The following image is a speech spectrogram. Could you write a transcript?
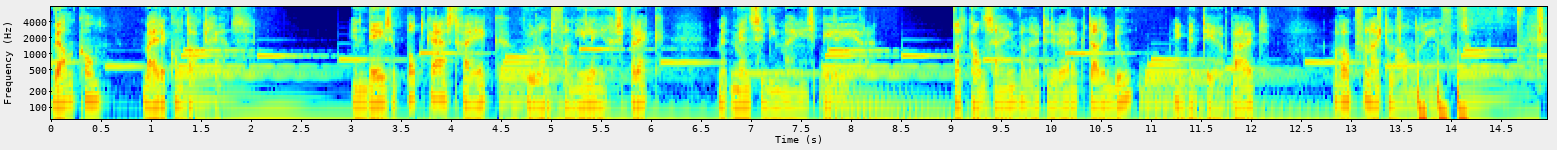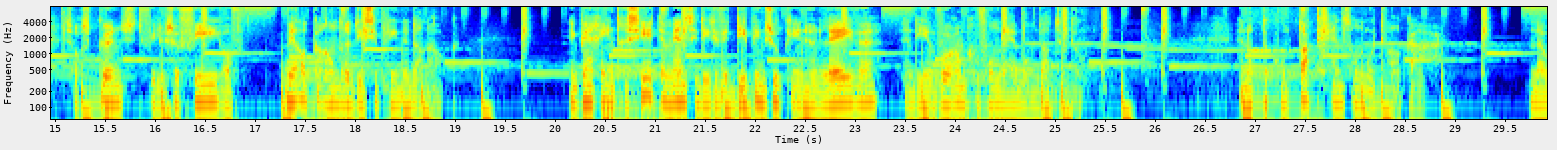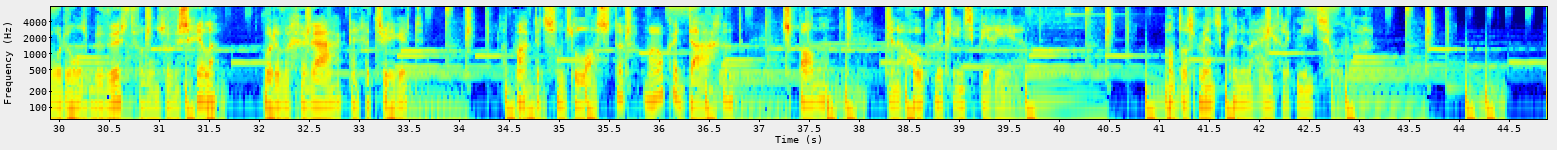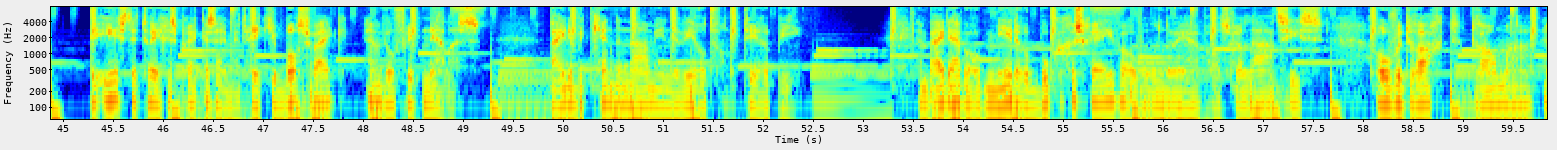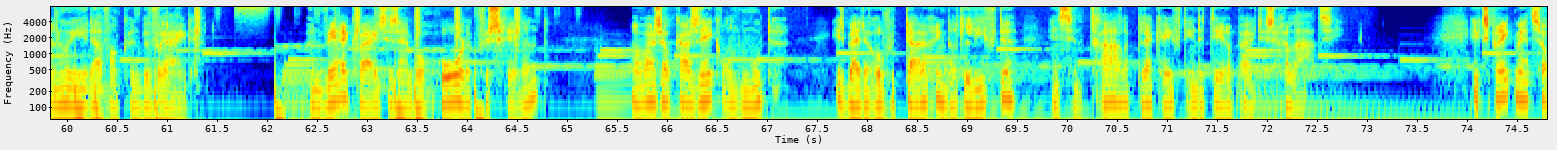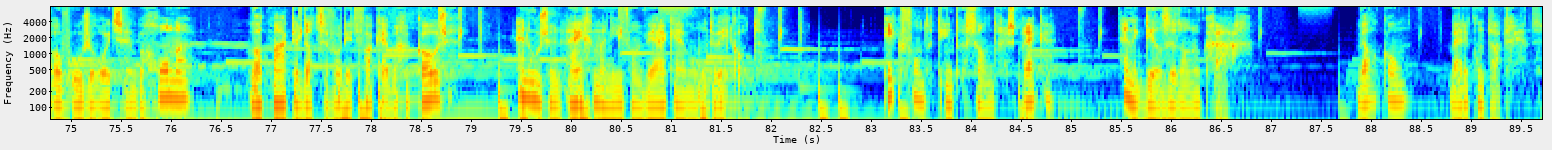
Welkom bij de Contactgrens. In deze podcast ga ik, Roland van Nielen, in gesprek met mensen die mij inspireren. Dat kan zijn vanuit het werk dat ik doe, ik ben therapeut, maar ook vanuit een andere invalshoek, zoals kunst, filosofie of welke andere discipline dan ook. Ik ben geïnteresseerd in mensen die de verdieping zoeken in hun leven en die een vorm gevonden hebben om dat te doen. En op de contactgrens ontmoeten we elkaar. En daar worden we ons bewust van onze verschillen, worden we geraakt en getriggerd. Dat maakt het soms lastig, maar ook uitdagend, spannend en hopelijk inspirerend. Want als mens kunnen we eigenlijk niet zonder. De eerste twee gesprekken zijn met Rikje Boswijk en Wilfried Nelles, beide bekende namen in de wereld van therapie. En beide hebben ook meerdere boeken geschreven over onderwerpen als relaties, overdracht, trauma en hoe je je daarvan kunt bevrijden. Hun werkwijzen zijn behoorlijk verschillend, maar waar ze elkaar zeker ontmoeten, is bij de overtuiging dat liefde een centrale plek heeft in de therapeutische relatie. Ik spreek met ze over hoe ze ooit zijn begonnen, wat maakte dat ze voor dit vak hebben gekozen en hoe ze hun eigen manier van werken hebben ontwikkeld. Ik vond het interessante gesprekken en ik deel ze dan ook graag. Welkom bij de contactgrens.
